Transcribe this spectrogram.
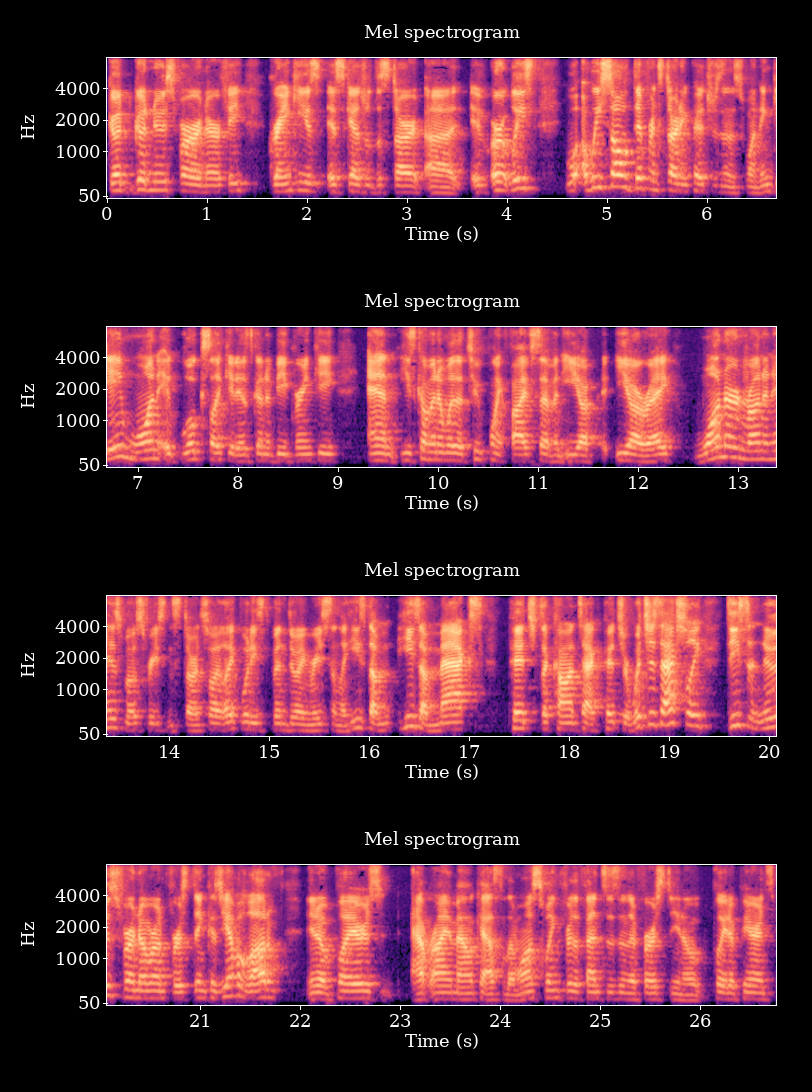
good good news for our Nerfy. Greinke is, is scheduled to start, uh, or at least we saw different starting pitchers in this one. In game one, it looks like it is going to be Greinke, and he's coming in with a 2.57 ERA, one earned run in his most recent start. So I like what he's been doing recently. He's the he's a max pitch to contact pitcher, which is actually decent news for a no run first thing because you have a lot of you know players at Ryan Mountcastle that want to swing for the fences in their first you know plate appearance.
